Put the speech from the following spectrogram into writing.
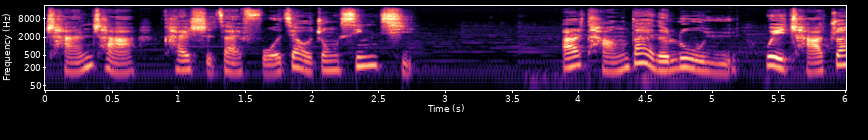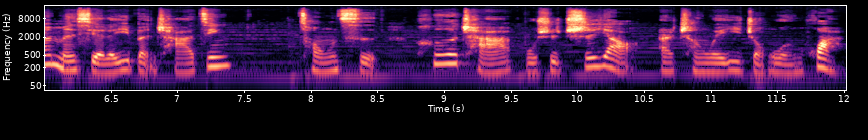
禅茶开始在佛教中兴起。而唐代的陆羽为茶专门写了一本茶经，从此喝茶不是吃药，而成为一种文化。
